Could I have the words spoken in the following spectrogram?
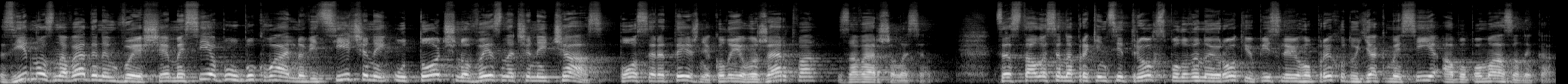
Згідно з наведеним вище, Месія був буквально відсічений у точно визначений час посеред тижня, коли його жертва завершилася. Це сталося наприкінці трьох з половиною років після його приходу як Месія або помазаника.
